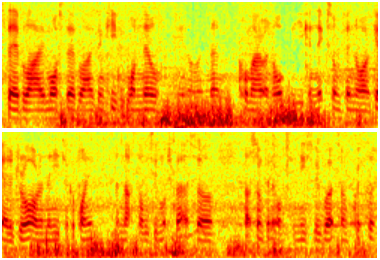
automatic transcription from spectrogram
stabilise, more stabilised, and keep it 1 0. You know, and then come out and hopefully you can nick something or get a draw, and then you take a point, and that's obviously much better. So that's something that obviously needs to be worked on quickly.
